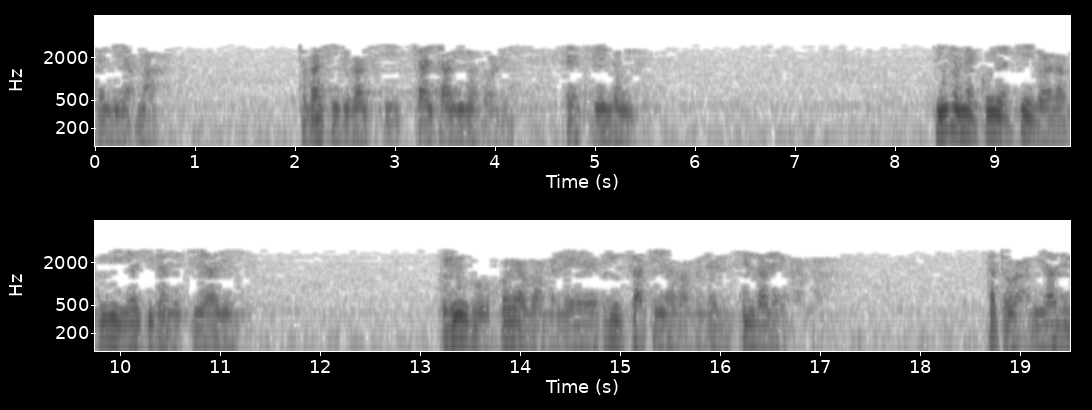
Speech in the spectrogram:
ဆက်နေရမှာတပတ်စီတပတ်စီစာချပြီးတော့ပေါ်တယ်အဲ့ဒီလုံး 49ရက်ပြည့်သွားတော့ပြီးပြီးရရှိတာလည်းတရားကြီးဘုရုကိုခေါ်ရပါမလဲဘုရုစတင်ရပါမလဲစဉ်းစားတဲ့အခါမှာသတ္တဝါအများစု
